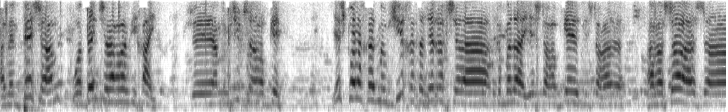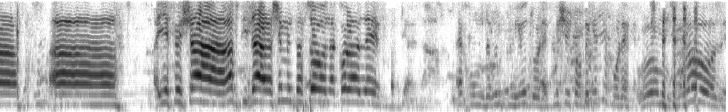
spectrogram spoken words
המ"פ שם הוא הבן של הרב אביחי, שהממשיך של הרב גט. יש כל אחד ממשיך את הדרך של הקבלה, יש את הרב גט, יש את הרשש, היפשה, הרב תידר, השמן ששון, הכל הזה. איך הוא מדברים פנימיות, הוא הולך. מי שיש לו הרבה כסף הולך. הוא לא... זה...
